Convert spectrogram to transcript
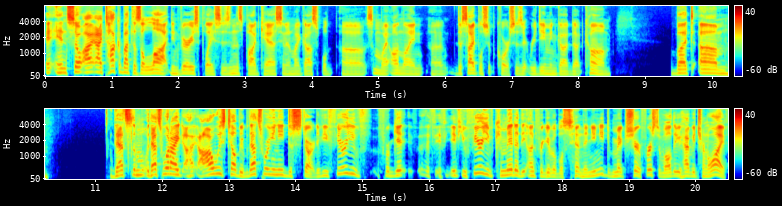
And, and so I, I, talk about this a lot in various places in this podcast and in my gospel, uh, some of my online uh, discipleship courses at redeeminggod.com. But um, that's the that's what I, I always tell people that's where you need to start. If you fear you've forget if, if, if you fear you've committed the unforgivable sin then you need to make sure first of all that you have eternal life.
